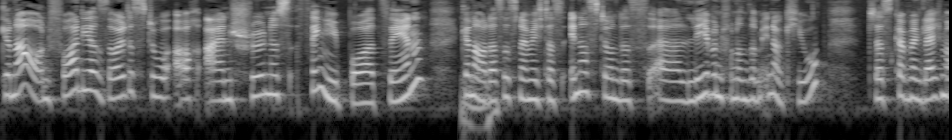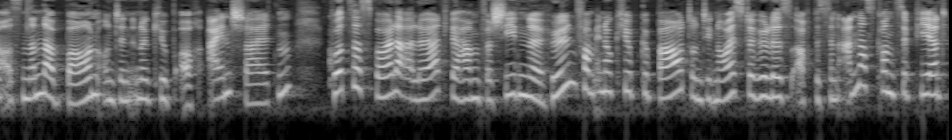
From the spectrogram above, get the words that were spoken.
Genau, und vor dir solltest du auch ein schönes Thingy-Board sehen. Genau, ja. das ist nämlich das Innerste und das äh, Leben von unserem InnoCube. Das können wir gleich mal auseinanderbauen und den InnoCube auch einschalten. Kurzer Spoiler-Alert, wir haben verschiedene Hüllen vom InnoCube gebaut und die neueste Hülle ist auch ein bisschen anders konzipiert,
